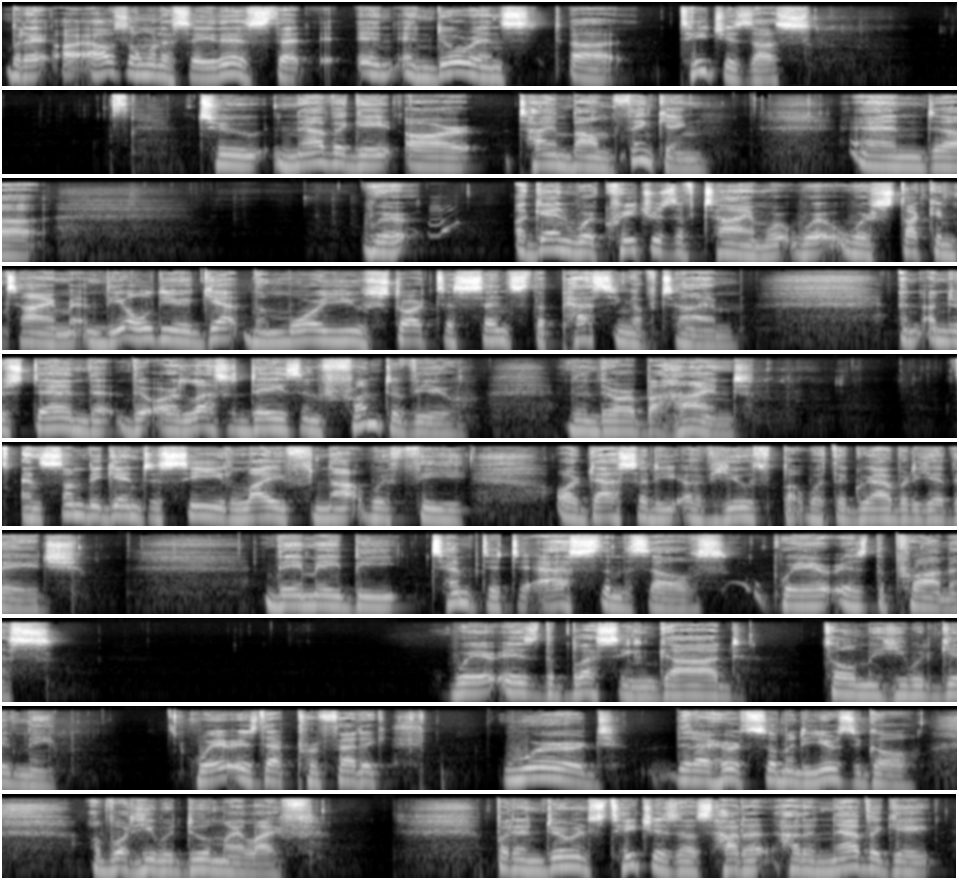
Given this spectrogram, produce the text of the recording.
But I, I also want to say this that in, endurance uh, teaches us to navigate our time bound thinking. And uh, we're, again, we're creatures of time. We're, we're, we're stuck in time. And the older you get, the more you start to sense the passing of time and understand that there are less days in front of you than there are behind. And some begin to see life not with the audacity of youth, but with the gravity of age. They may be tempted to ask themselves, Where is the promise? Where is the blessing God told me He would give me? Where is that prophetic word that I heard so many years ago of what He would do in my life? But endurance teaches us how to how to navigate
